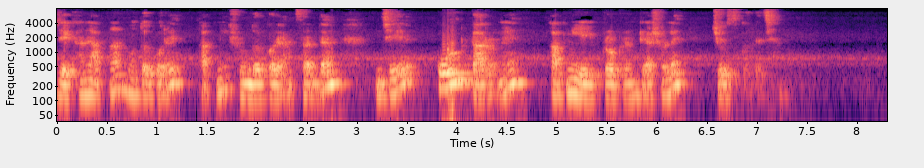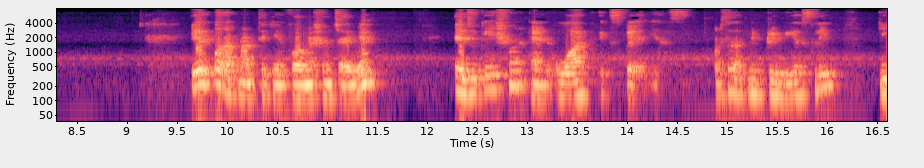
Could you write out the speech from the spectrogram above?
যে এখানে আপনার মতো করে আপনি সুন্দর করে আনসার দেন যে কোন কারণে আপনি এই প্রোগ্রামটি আসলে চুজ করেছেন। এরপর আপনার থেকে ইনফরমেশন চাইবে এডুকেশন অ্যান্ড ওয়ার্ক এক্সপেরিয়েন্স অর্থাৎ আপনি প্রিভিয়াসলি কি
